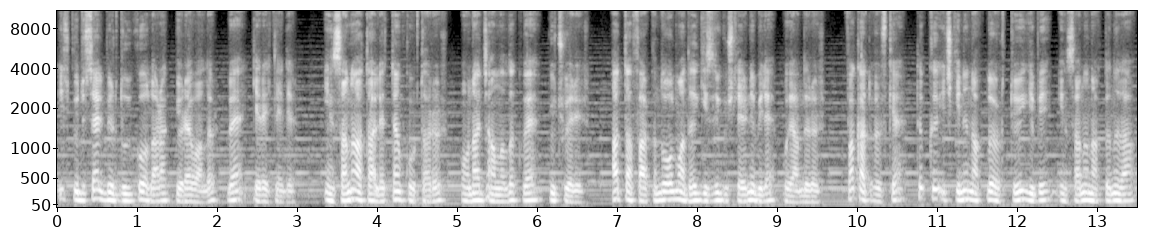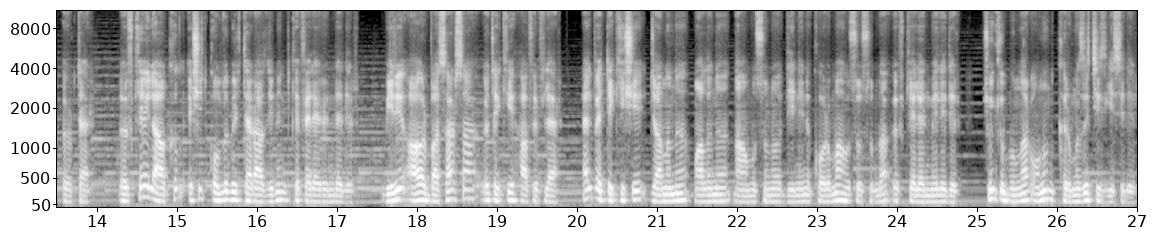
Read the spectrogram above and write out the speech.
içgüdüsel bir duygu olarak görev alır ve gereklidir. İnsanı ataletten kurtarır, ona canlılık ve güç verir. Hatta farkında olmadığı gizli güçlerini bile uyandırır. Fakat öfke tıpkı içkinin aklı örttüğü gibi insanın aklını da örter. Öfke ile akıl eşit kollu bir terazinin kefelerindedir. Biri ağır basarsa öteki hafifler. Elbette kişi canını, malını, namusunu, dinini koruma hususunda öfkelenmelidir. Çünkü bunlar onun kırmızı çizgisidir.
